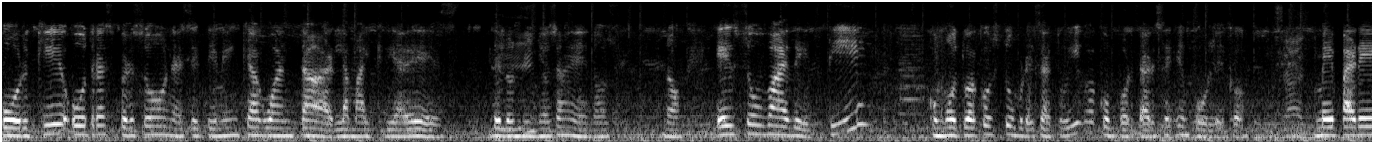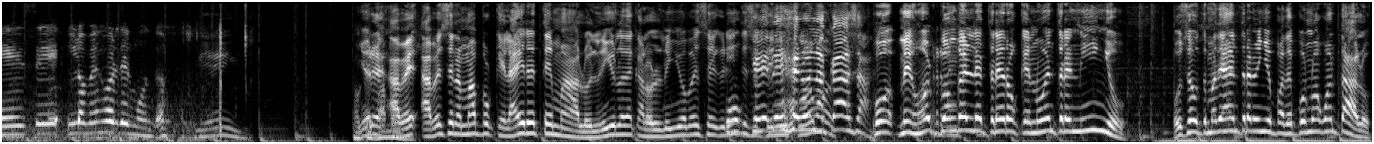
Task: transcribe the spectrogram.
¿por qué otras personas se tienen que aguantar la malcriadez de los niños ajenos? No, eso va de ti, como tú acostumbres a tu hijo a comportarse en público. Me parece lo mejor del mundo. Bien. Señores, a, ve- a veces nada más porque el aire esté malo, el niño le dé calor, el niño a veces grita y ¿Por se qué? tiene Déjelo en la casa. Po- mejor ponga el letrero que no entre niño. O sea, usted me deja entrar niño para después no aguantarlo.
